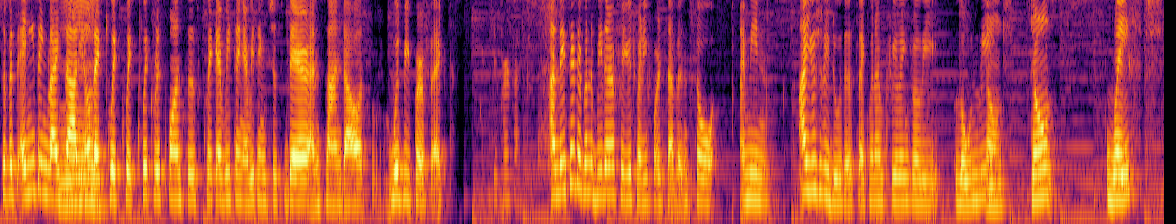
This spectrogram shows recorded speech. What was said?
So if it's anything like that, mm. you know, like mm. quick, quick, quick responses, quick everything, everything's just there and planned out, would be perfect. Be perfect. And they say they're going to be there for you 24 7. So, I mean, I usually do this, like when I'm feeling really lonely. Don't. Don't waste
